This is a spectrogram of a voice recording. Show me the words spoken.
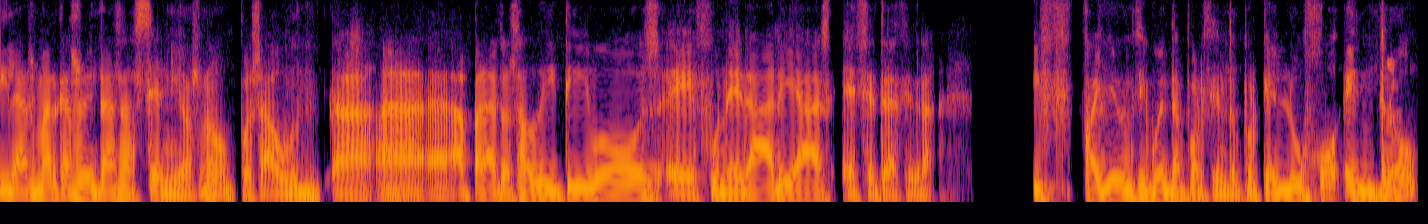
y las marcas orientadas a seniors, ¿no? Pues a, aparatos auditivos, eh, funerarias, etcétera, etcétera. Y fallé un 50%, porque el lujo entró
